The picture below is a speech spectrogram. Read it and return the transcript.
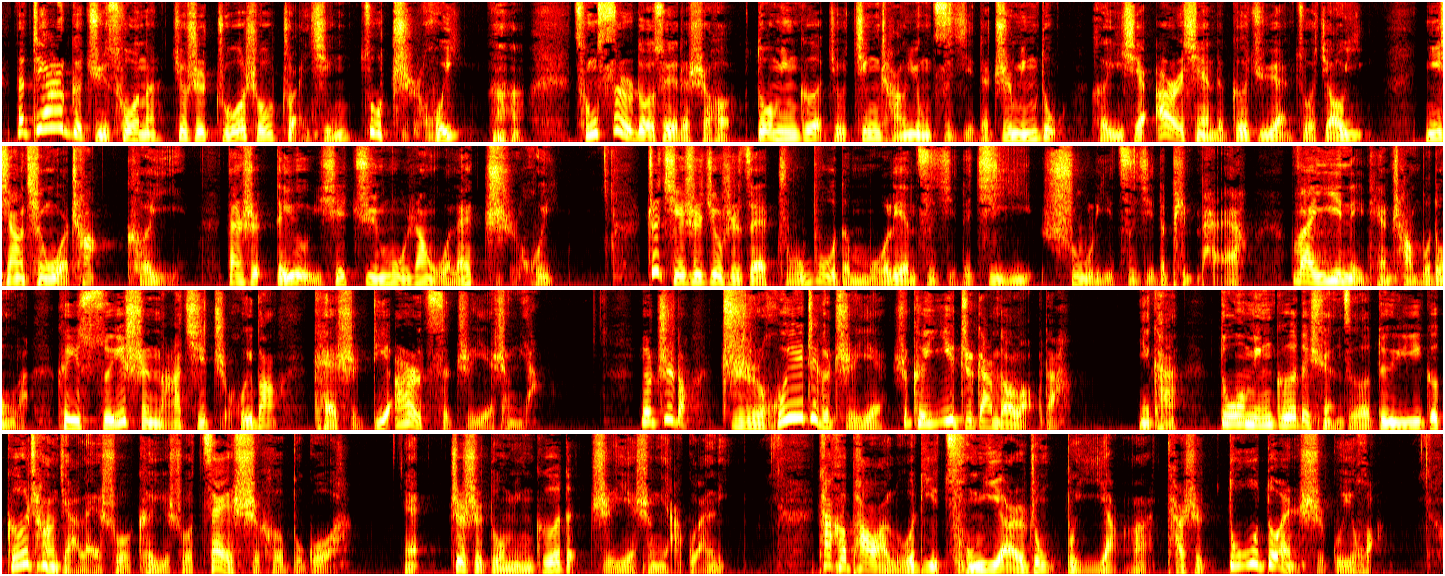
那第二个举措呢，就是着手转型做指挥。从四十多岁的时候，多明戈就经常用自己的知名度和一些二线的歌剧院做交易。你想请我唱可以，但是得有一些剧目让我来指挥。这其实就是在逐步的磨练自己的技艺，树立自己的品牌啊。万一哪天唱不动了，可以随时拿起指挥棒，开始第二次职业生涯。要知道，指挥这个职业是可以一直干到老的。你看。多明戈的选择对于一个歌唱家来说，可以说再适合不过啊！哎，这是多明戈的职业生涯管理。他和帕瓦罗蒂从一而终不一样啊，他是多段式规划。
